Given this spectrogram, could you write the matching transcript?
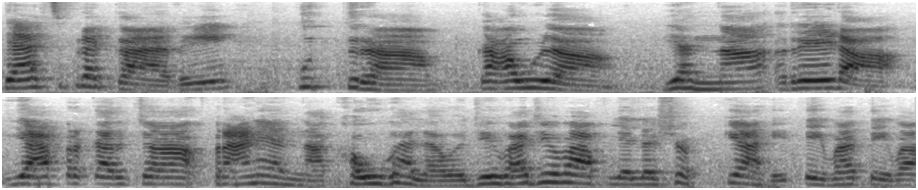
त्याच प्रकारे कुत्रा कावळा यांना रेडा या प्रकारच्या प्राण्यांना खाऊ घालावं. जेव्हा जेव्हा आपल्याला शक्य आहे तेव्हा तेव्हा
